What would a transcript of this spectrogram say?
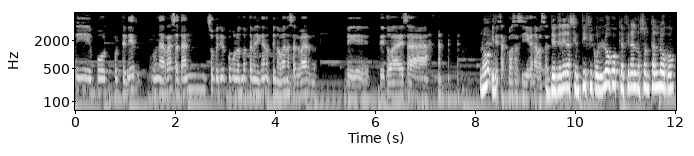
eh, por, por tener una raza tan superior como los norteamericanos que nos van a salvar de, de todas esa, ¿no? Esas cosas si llegan a pasar. de tener a científicos locos que al final no son tan locos,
